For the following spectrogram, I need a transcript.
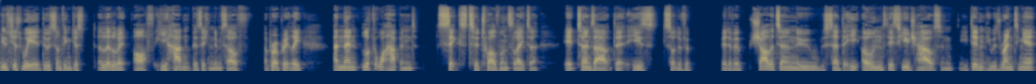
It was just weird. There was something just a little bit off. He hadn't positioned himself appropriately. And then look at what happened six to 12 months later it turns out that he's sort of a bit of a charlatan who said that he owned this huge house and he didn't. He was renting it,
